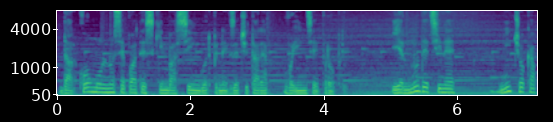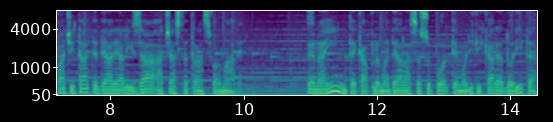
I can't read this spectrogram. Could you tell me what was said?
Dar omul nu se poate schimba singur prin exercitarea voinței proprii. El nu deține nicio capacitate de a realiza această transformare. Înainte ca plămădeala să suporte modificarea dorită,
